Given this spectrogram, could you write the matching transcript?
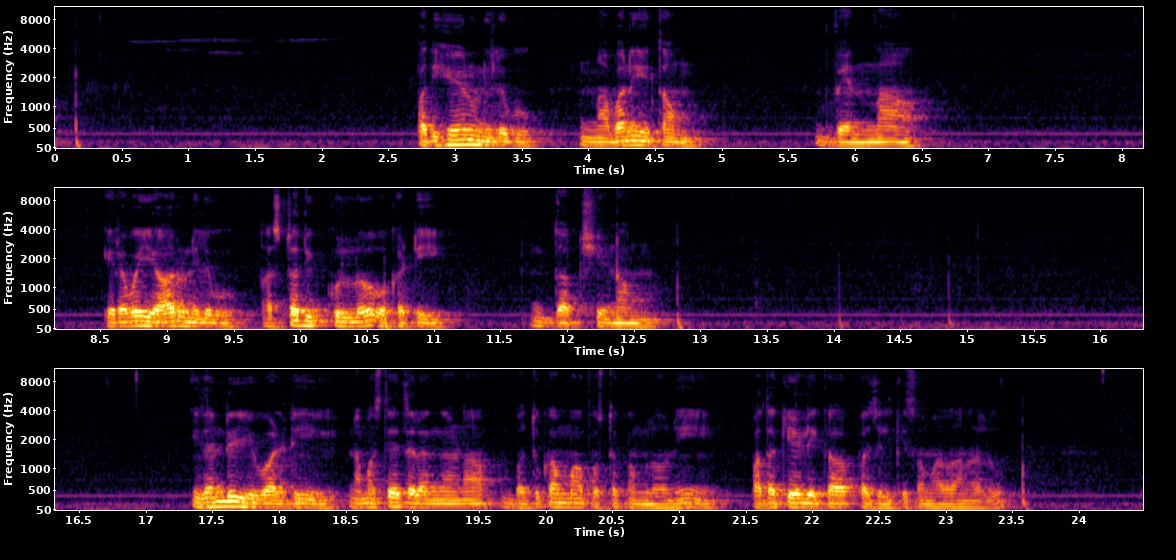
పదిహేను నిలువు. నవనీతం. వెన్న. ఇరవై ఆరు నిలువు. అష్టదిక్కుల్లో ఒకటి. దక్షిణం. ఇదండి ఇవాళ నమస్తే తెలంగాణ బతుకమ్మ పుస్తకంలోని పదకేళిక పజిల్కి సమాధానాలు.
